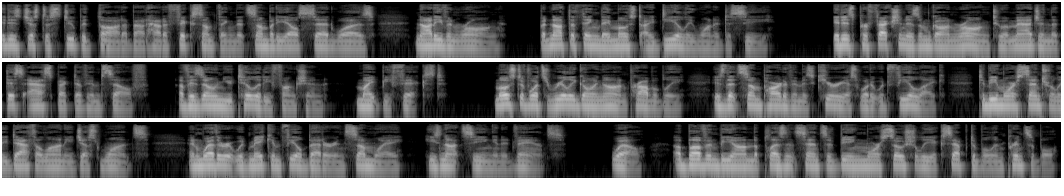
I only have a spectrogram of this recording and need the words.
It is just a stupid thought about how to fix something that somebody else said was not even wrong, but not the thing they most ideally wanted to see. It is perfectionism gone wrong to imagine that this aspect of himself, of his own utility function, might be fixed. Most of what's really going on, probably, is that some part of him is curious what it would feel like to be more centrally Dath Ilani just once, and whether it would make him feel better in some way he's not seeing in advance. Well, above and beyond the pleasant sense of being more socially acceptable in principle,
